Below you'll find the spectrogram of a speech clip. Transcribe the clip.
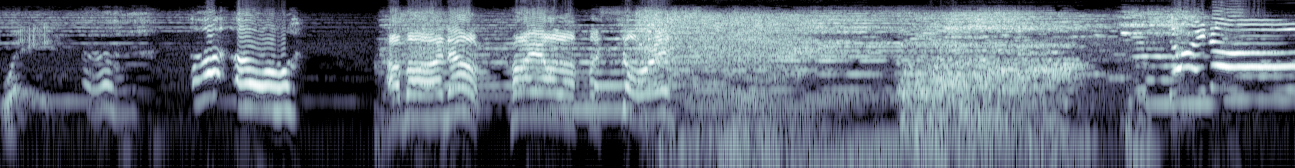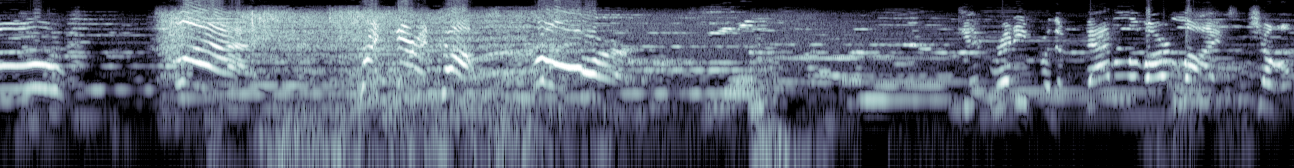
way. uh, uh-oh. Come on out, Cryolophosaurus! Dino! Flash! Triceratops! Roar! Get ready for the battle of our lives, Chomp.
